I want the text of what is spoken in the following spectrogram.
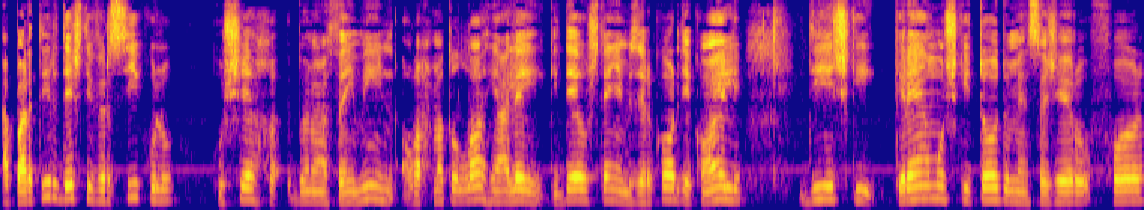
A partir deste versículo, o Sheikh Ibn Uthaymin, rahmatullahi alayhi, que Deus tenha misericórdia com ele, diz que cremos que todo mensageiro for,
